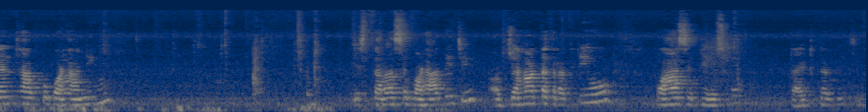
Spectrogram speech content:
लेंथ आपको बढ़ानी हो। इस तरह से बढ़ा दीजिए और जहाँ तक रखती हो, वहाँ से फिर इसको टाइट कर दीजिए।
